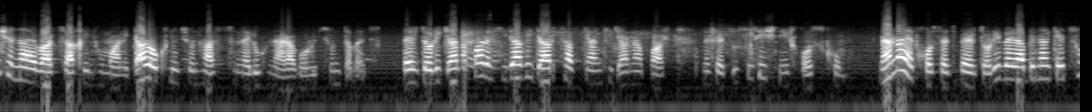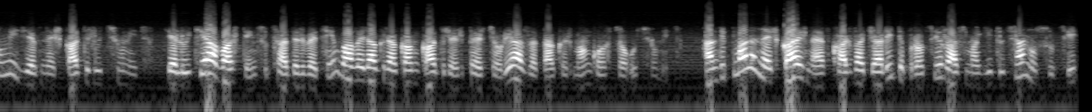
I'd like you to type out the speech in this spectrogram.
ինչը նաև Արցախին հումանիտար օգնություն հասցնելու հնարավորություն տվեց։ Բերձորի ճանապարհը հիրավի դարձավ կյանքի ճանապարհ, նշեց ուսուցիչն իր խոսքում։ Նա նաև խոսեց Բերձորի վերաբնակեցումից եւ ներկա դրությունից։ Ելույթի ավարտին ցուցադրվեցին վավերագրական կադրեր Բերձորի ազատագրման գործողությունից։ Հանդիպմանը ներկա էր նաև Խարվաճարի դպրոցի ռազմագիտության ուսուցիչ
